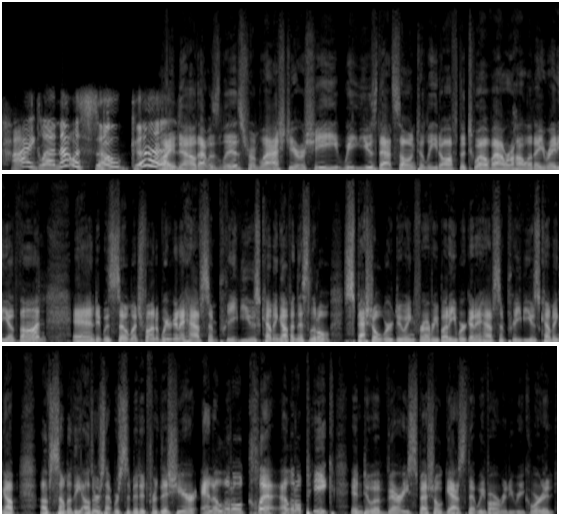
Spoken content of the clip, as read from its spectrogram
Hi, Glenn. That was so good. I know that was Liz from last year. She we used that song to lead off the 12-hour holiday radiothon, and it was so much fun. We're going to have some previews coming up in this little special we're doing for everybody. We're going to have some previews coming up of some of the others that were submitted for this year, and a little clip, a little peek into a very special guest that we've already recorded.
